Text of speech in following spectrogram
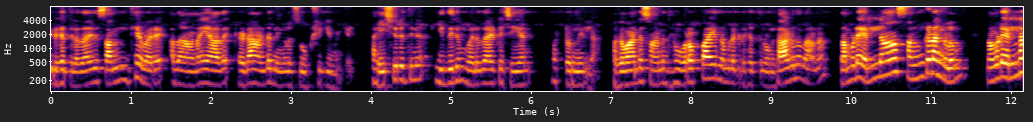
ഗൃഹത്തിൽ അതായത് സന്ധ്യ വരെ അത് അണയാതെ കെടാണ്ട് നിങ്ങൾ സൂക്ഷിക്കുമെങ്കിൽ ഐശ്വര്യത്തിന് ഇതിലും വലുതായിട്ട് ചെയ്യാൻ മറ്റൊന്നില്ല ഭഗവാന്റെ സാന്നിധ്യം ഉറപ്പായും നമ്മുടെ ഗൃഹത്തിൽ ഉണ്ടാകുന്നതാണ്. നമ്മുടെ എല്ലാ സങ്കടങ്ങളും നമ്മുടെ എല്ലാ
